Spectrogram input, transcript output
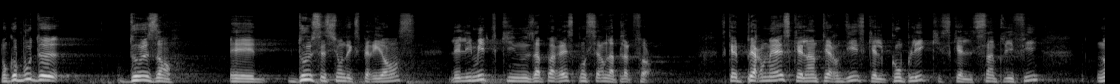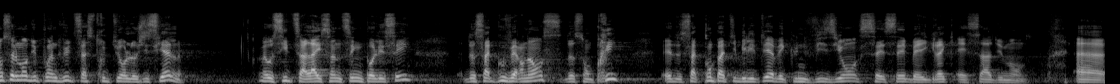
Donc au bout de deux ans et deux sessions d'expérience, les limites qui nous apparaissent concernent la plateforme. Ce qu'elle permet, ce qu'elle interdit, ce qu'elle complique, ce qu'elle simplifie, non seulement du point de vue de sa structure logicielle, mais aussi de sa licensing policy, de sa gouvernance, de son prix et de sa compatibilité avec une vision CC, BY, SA du monde. Euh,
